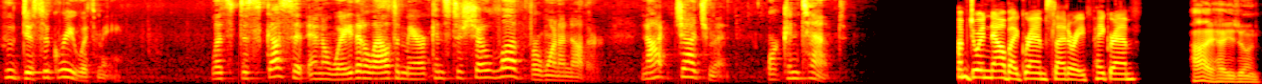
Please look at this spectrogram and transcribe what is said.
who disagree with me. Let's discuss it in a way that allows Americans to show love for one another, not judgment or contempt. I'm joined now by Gram Slattery. Hey, Gram. Hi, how you doing?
